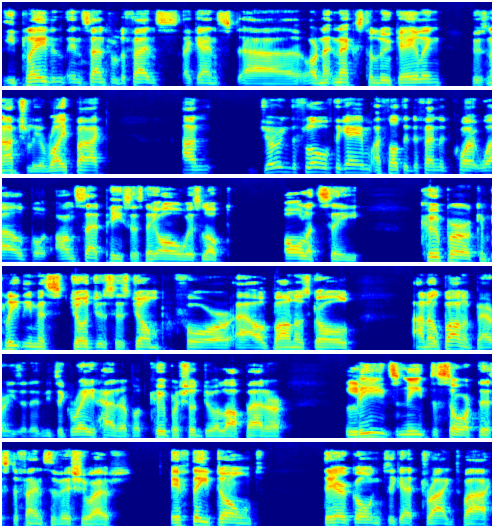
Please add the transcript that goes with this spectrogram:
He played in, in central defence against uh, or ne- next to Luke Ayling, who's naturally a right back, and during the flow of the game, I thought they defended quite well, but on set pieces, they always looked all at sea. Cooper completely misjudges his jump for uh, Ogbonna's goal, and Ogbonna buries it. It's a great header, but Cooper should do a lot better. Leeds need to sort this defensive issue out. If they don't, they're going to get dragged back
